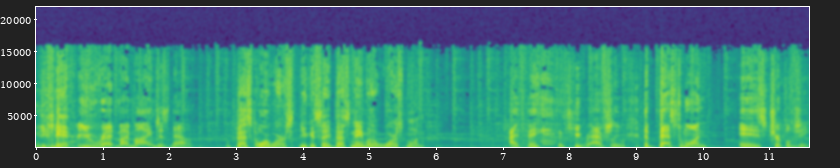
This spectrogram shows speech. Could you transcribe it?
You can't. you read my mind just now. Best or worst? You could say best name or the worst one. I think you actually the best one is Triple G.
